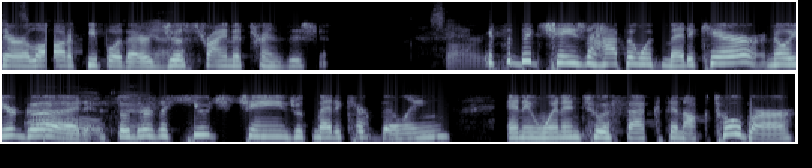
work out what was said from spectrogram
there are a lot of people that are PDPM? just trying to transition. Sorry. It's a big change that happened with Medicare. No, you're good. Oh, So there's a huge change with Medicare billing, and it went into effect in October.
